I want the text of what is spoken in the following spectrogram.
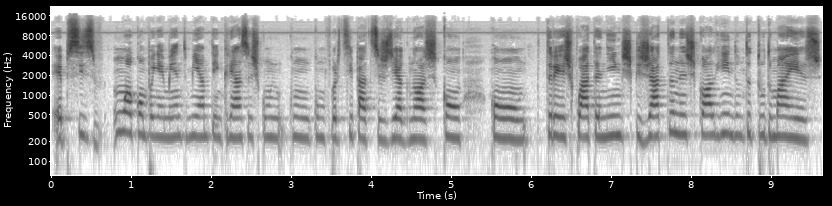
É preciso um acompanhamento, mesmo tem crianças com, com, com participado desses diagnósticos com, com 3, 4 aninhos que já estão na escola e ainda tudo mais.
